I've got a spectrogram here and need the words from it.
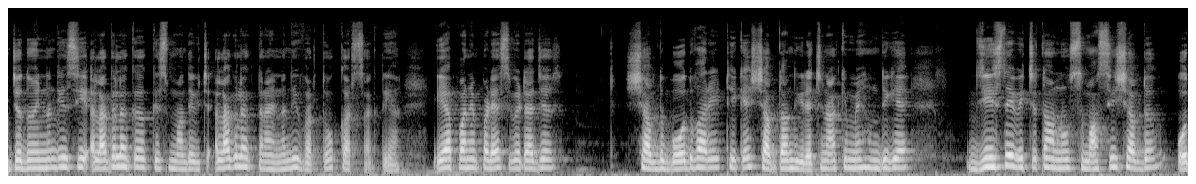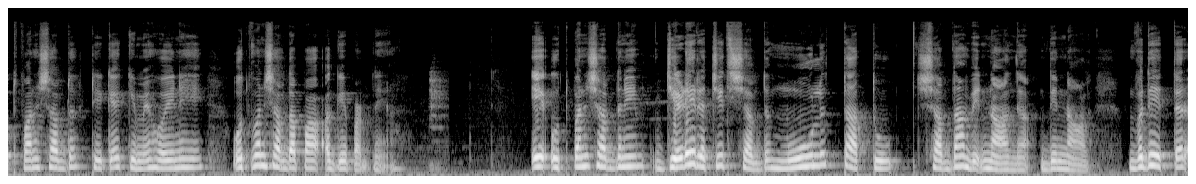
ਜਦੋਂ ਇਹਨਾਂ ਦੀ ਅਸੀਂ ਅਲੱਗ-ਅਲੱਗ ਕਿਸਮਾਂ ਦੇ ਵਿੱਚ ਅਲੱਗ-ਅਲੱਗ ਤਰ੍ਹਾਂ ਇਹਨਾਂ ਦੀ ਵਰਤੋਂ ਕਰ ਸਕਦੇ ਹਾਂ। ਇਹ ਆਪਾਂ ਨੇ ਪੜਿਆ ਸੀ ਬੇਟਾ ਅੱਜ, ਸ਼ਬਦ ਬੋਧ ਬਾਰੇ, ਠੀਕ ਹੈ? ਸ਼ਬਦਾਂ ਦੀ ਰਚਨਾ ਕਿਵੇਂ ਹੁੰਦੀ ਹੈ, ਜਿਸ ਦੇ ਵਿੱਚ ਤੁਹਾਨੂੰ ਸਮਾਸੀ ਸ਼ਬਦ, ਉਤਪੰਨ ਸ਼ਬਦ, ਠੀਕ ਹੈ? ਕਿਵੇਂ ਹੋਏ ਨੇ ਇਹ? ਉਤਪੰਨ ਸ਼ਬਦ ਆਪਾਂ ਅੱਗੇ ਪੜ੍ਹਦੇ ਹਾਂ। ਇਹ ਉਤਪੰਨ ਸ਼ਬਦ ਨੇ ਜਿਹੜੇ ਰਚਿਤ ਸ਼ਬਦ ਮੂਲ ਧਾਤੂ ਸ਼ਬਦਾਂ ਵਿੱਚ ਨਾਲ ਦੇ ਨਾਲ ਵਧੇਤਰ,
